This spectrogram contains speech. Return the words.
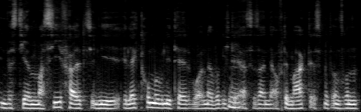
investieren massiv halt in die Elektromobilität, wollen da wirklich mhm. der Erste sein, der auf dem Markt ist mit unseren,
